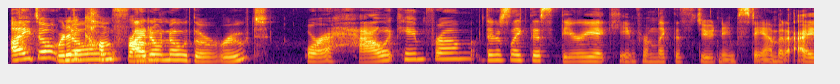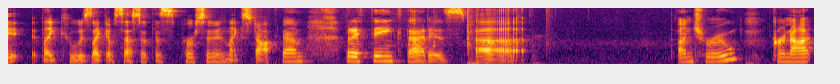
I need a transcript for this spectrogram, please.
I don't Where did it know- come I don't know the root or how it came from. There's like this theory it came from like this dude named Stan, but I like who was like obsessed with this person and like stalked them. But I think that is uh untrue or not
